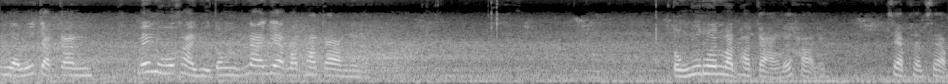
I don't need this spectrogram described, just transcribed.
เผื่อรู้จักกัน ไม่รู้ค่ะ อยู่ตรงหน้าแยกวัดภากลางเลยนะตรงยูเทิร์นวัดภากลางเลยค่ะเนี่ยแสบแสบแสบ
